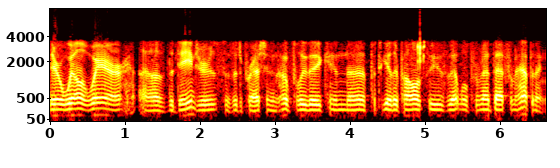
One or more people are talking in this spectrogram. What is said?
they're well aware of the dangers of the depression, and hopefully they can uh, put together policies that will prevent that from happening.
